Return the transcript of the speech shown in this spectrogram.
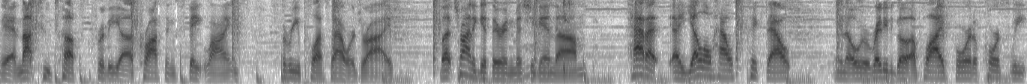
Yeah, not too tough for the uh, crossing state lines three plus hour drive. But trying to get there in Michigan, um, had a, a yellow house picked out. You know, we were ready to go, applied for it. Of course, we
